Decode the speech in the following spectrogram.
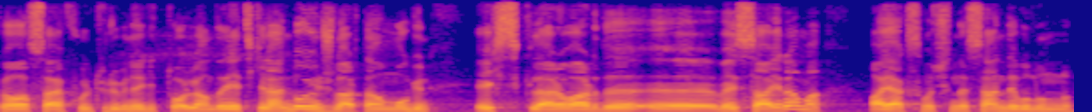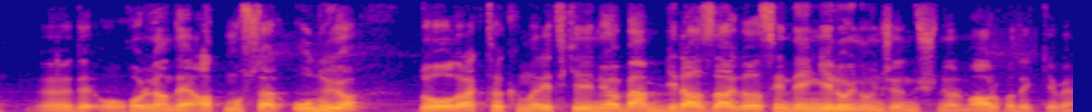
Galatasaray full tribüne gitti Hollanda'da. Etkilendi oyuncular. Tamam o gün eksikler vardı e, vesaire ama Ajax maçında sen de bulundun. E, de, Hollanda'ya atmosfer oluyor. Doğal olarak takımlar etkileniyor. Ben biraz daha Galatasaray'ın dengeli oyun oynayacağını düşünüyorum Avrupa'daki gibi.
